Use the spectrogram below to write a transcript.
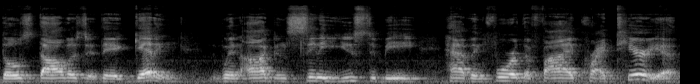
those dollars that they're getting when Ogden City used to be having four of the five criteria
